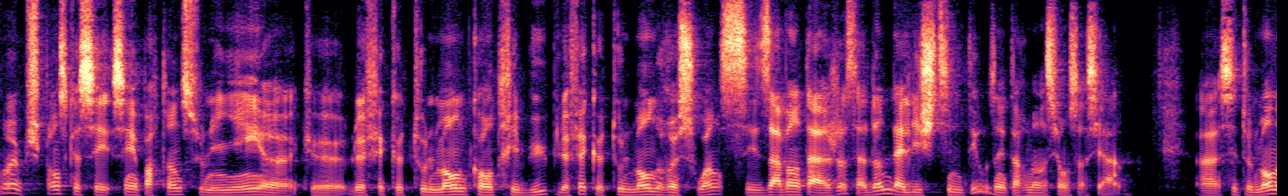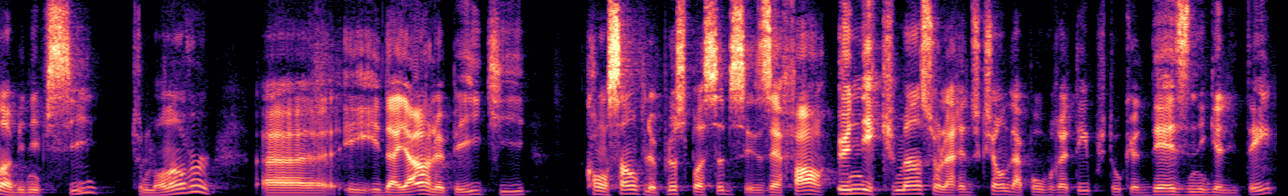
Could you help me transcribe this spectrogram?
Oui, puis je pense que c'est important de souligner euh, que le fait que tout le monde contribue, puis le fait que tout le monde reçoit ces avantages-là, ça donne de la légitimité aux interventions sociales. Euh, si tout le monde en bénéficie, tout le monde en veut. Euh, et, et d'ailleurs, le pays qui concentre le plus possible ses efforts uniquement sur la réduction de la pauvreté plutôt que des inégalités,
